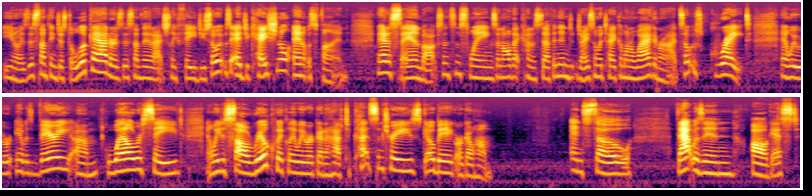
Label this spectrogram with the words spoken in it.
you know, is this something just to look at or is this something that actually feeds you? So it was educational and it was fun. We had a sandbox and some swings and all that kind of stuff. And then Jason would take them on a wagon ride. So it was great. And we were, it was very um, well received. And we just saw real quickly we were going to have to cut some trees, go big, or go home. And so that was in August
